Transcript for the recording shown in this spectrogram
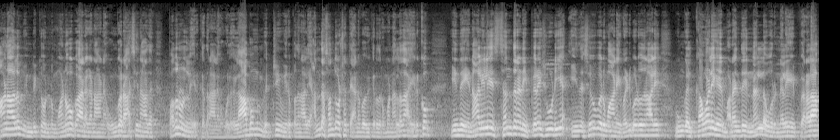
ஆனாலும் இன்றைக்கு ஒன்று மனோகாரகனான உங்கள் ராசிநாதர் பதினொன்றில் இருக்கிறதுனால உங்களுக்கு லாபமும் வெற்றியும் இருப்பதனாலே அந்த சந்தோஷத்தை அனுபவிக்கிறது ரொம்ப நல்லதாக இருக்கும். இன்றைய நாளிலே சந்திரனை பிறைசூடிய இந்த சிவபெருமானை வழிபடுவதனாலே உங்கள் கவலைகள் மறைந்து நல்ல ஒரு நிலையை பெறலாம்.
